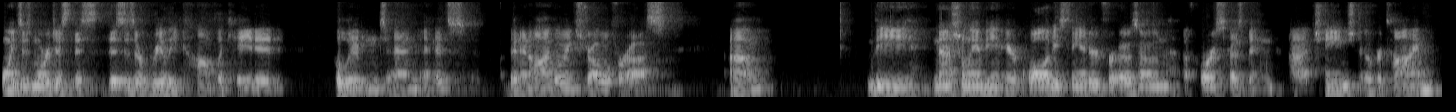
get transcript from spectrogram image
Points is more just this, this is a really complicated pollutant and, and it's been an ongoing struggle for us. Um, the National Ambient Air Quality Standard for ozone, of course, has been uh, changed over time.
